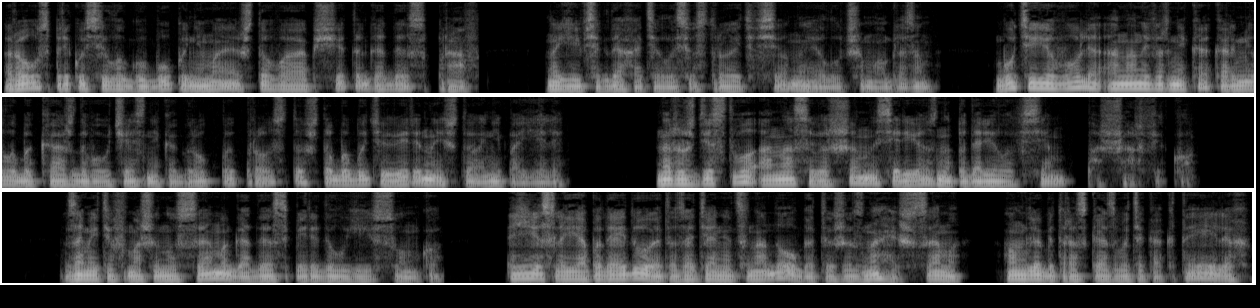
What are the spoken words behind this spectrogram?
Роуз прикусила губу, понимая, что вообще-то Гадес прав, но ей всегда хотелось устроить все наилучшим образом. Будь ее воля, она наверняка кормила бы каждого участника группы, просто чтобы быть уверенной, что они поели. На Рождество она совершенно серьезно подарила всем по шарфику. Заметив машину Сэма, Гадес передал ей сумку. «Если я подойду, это затянется надолго, ты же знаешь Сэма. Он любит рассказывать о коктейлях,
